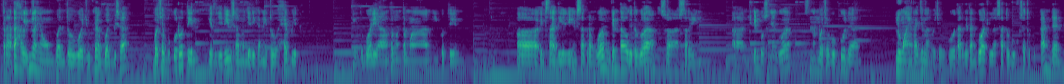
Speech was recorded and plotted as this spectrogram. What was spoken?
ternyata hal inilah yang membantu gue juga buat bisa baca buku rutin gitu. Jadi bisa menjadikan itu habit. Gitu buat yang teman-teman ngikutin uh, insta di Instagram gue mungkin tahu gitu gue sering uh, mungkin bosnya gue senang baca buku dan lumayan rajin lah baca buku. Targetan gue adalah satu buku satu pekan dan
